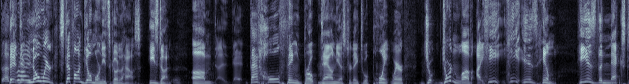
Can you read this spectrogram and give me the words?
That's They- they're nowhere. Stephon Gilmore needs to go to the house. He's done. Um, that whole thing broke down yesterday to a point where jo- Jordan Love, I, he he is him. He is the next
